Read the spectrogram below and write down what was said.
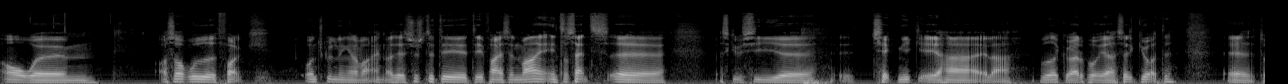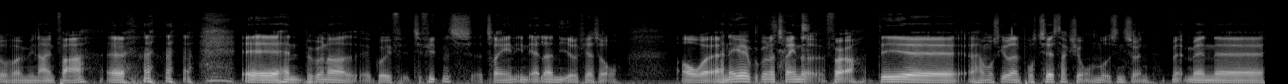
Og, øh, og så ryddede folk undskyldninger af vejen. Og jeg synes, det, det, det er faktisk en meget interessant, øh, hvad skal vi sige, øh, teknik, jeg har, eller måde at gøre det på. Jeg har selv gjort det. Øh, det var min egen far. Øh, øh, han begynder at gå i, til fitness og træne i en alder af 79 år. Og øh, han ikke er begyndt at træne før, det øh, har måske været en protestaktion mod sin søn. Men, men, øh,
